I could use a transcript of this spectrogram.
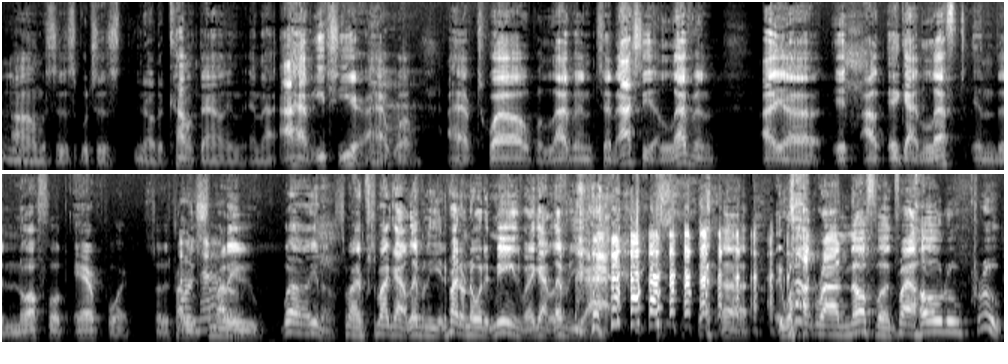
mm. um, which is which is you know the countdown, and, and I, I have each year. I yeah. have well, I have 12, 11, 10. Actually, eleven. I uh, it I, it got left in the Norfolk airport. So there's probably oh, no. somebody. Well, you know, somebody somebody got eleven year. They probably don't know what it means, but they got eleven year hat. they walk around Norfolk, probably a whole new crew.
